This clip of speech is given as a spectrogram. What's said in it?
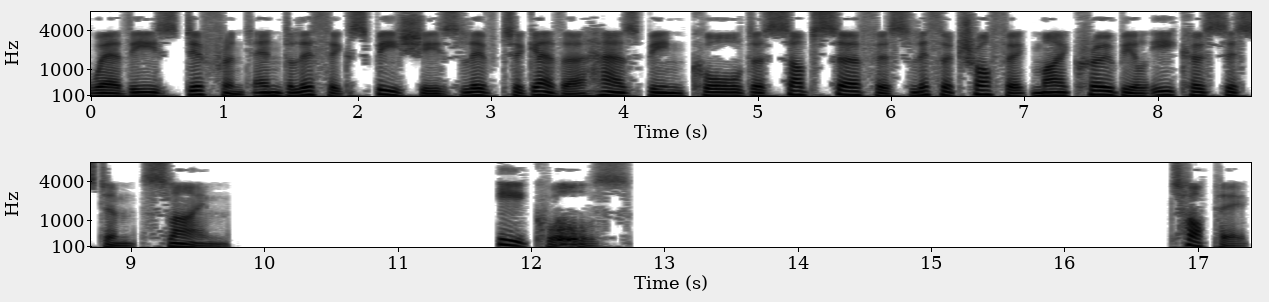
where these different endolithic species live together has been called a subsurface lithotrophic microbial ecosystem slime. equals Topic:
